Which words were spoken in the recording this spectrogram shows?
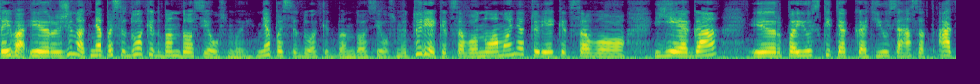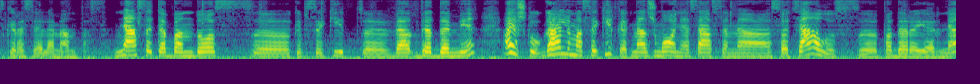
Tai va, ir žinot, nepasiduokit bandos jausmui, nepasiduokit bandos jausmui, turėkit savo nuomonę, turėkit savo jėgą ir pajuskite, kad jūs esat atskiras elementas. Nesate bandos E, kaip sakyt, e, vedami. Aišku, galima sakyti, kad mes žmonės esame socialūs e, padarai, ar ne?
